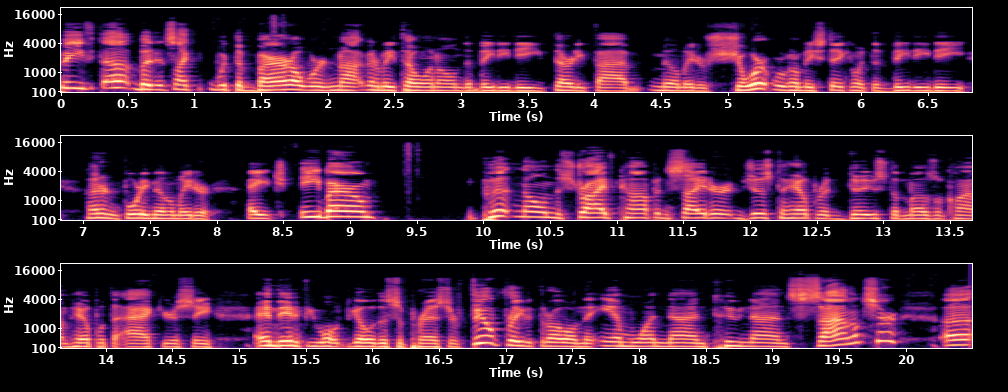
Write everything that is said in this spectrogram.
beefed up, but it's like with the barrel, we're not going to be throwing on the VDD 35 millimeter short. We're going to be sticking with the VDD 140 millimeter HE barrel. Putting on the strife compensator just to help reduce the muzzle climb, help with the accuracy. And then if you want to go with a suppressor, feel free to throw on the M1929 silencer. Uh,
